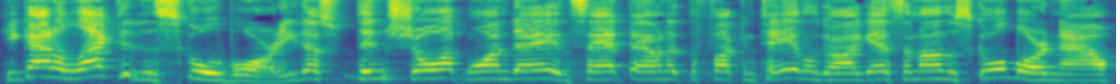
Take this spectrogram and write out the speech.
He got elected to the school board. He just didn't show up one day and sat down at the fucking table and go, I guess I'm on the school board now.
